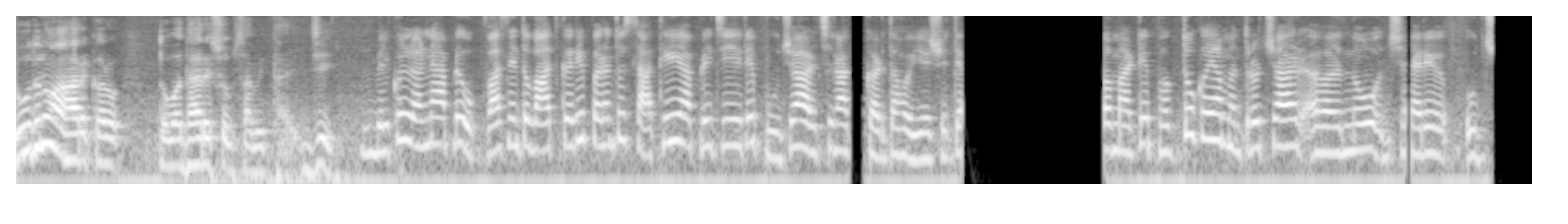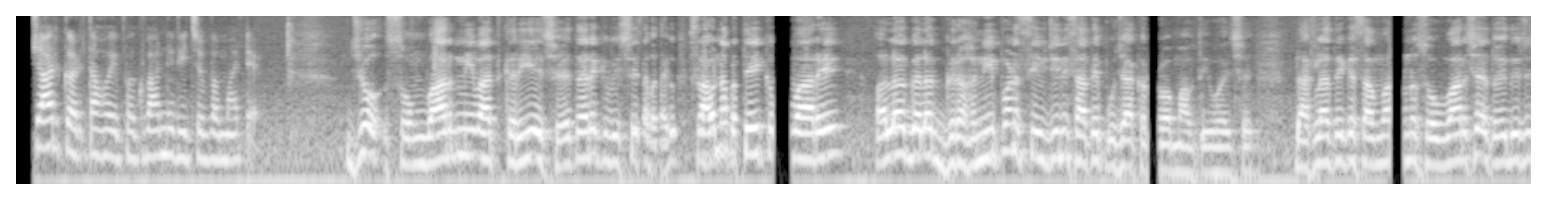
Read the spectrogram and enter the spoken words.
દૂધનો આહાર કરો, તો વધારે શુભ સાબિત થાય. જી. બિલકુલ, અને આપણે ઉપવાસની તો વાત કરી, પરંતુ સાથે આપણે જે પૂજા અર્ચના કરતા હોઈએ છીએ માટે ભક્તો કયા મંત્રોચ્ચાર નો જ્યારે ઉચ્ચાર કરતા હોય ભગવાનને રીઝવવા માટે? જો સોમવારની વાત કરીએ છીએ, ત્યારે એક વિશેષતા બતાવ્યું શ્રાવણના પ્રત્યેક વારે અલગ અલગ ગ્રહની પણ શિવજીની સાથે પૂજા કરવામાં આવતી હોય છે. દાખલા તરીકે સોમવારનો સોમવાર છે, તો એ દિવસે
